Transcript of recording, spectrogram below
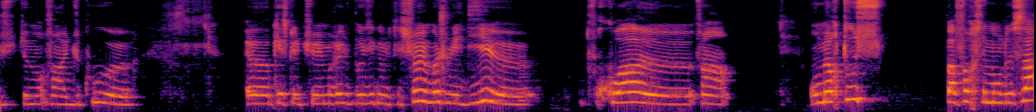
justement, enfin, du coup, qu'est-ce que tu aimerais lui poser comme question? Et moi, je lui ai dit, pourquoi. Enfin, on meurt tous, pas forcément de ça,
